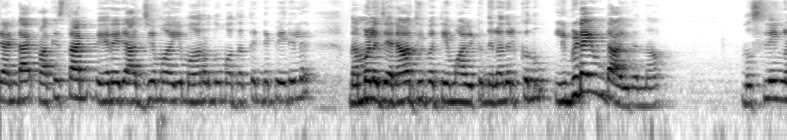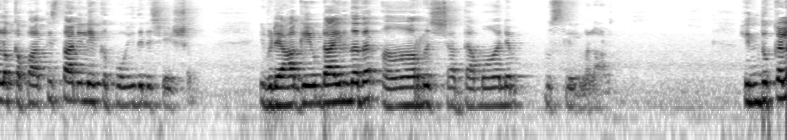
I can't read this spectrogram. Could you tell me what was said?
രണ്ടായി പാകിസ്ഥാൻ വേറെ രാജ്യമായി മാറുന്നു മതത്തിന്റെ പേരിൽ നമ്മൾ ജനാധിപത്യമായിട്ട് നിലനിൽക്കുന്നു. ഇവിടെ ഉണ്ടായിരുന്ന മുസ്ലിങ്ങളൊക്കെ പാകിസ്ഥാനിലേക്ക് പോയതിനു ശേഷം ഇവിടെ ആകെ ഉണ്ടായിരുന്നത് ആറ് ശതമാനം മുസ്ലിങ്ങളാണ്. ഹിന്ദുക്കൾ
